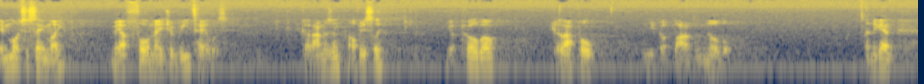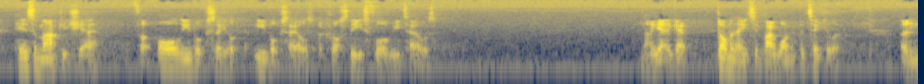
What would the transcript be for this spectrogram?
In much the same way, we have four major retailers. You've got Amazon, obviously. You've got Kobo, you've got Apple, and you've got Barnes and Noble. And again, here's the market share for all ebook sale, ebook sales across these four retailers. Now, yet again, dominated by one in particular. And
